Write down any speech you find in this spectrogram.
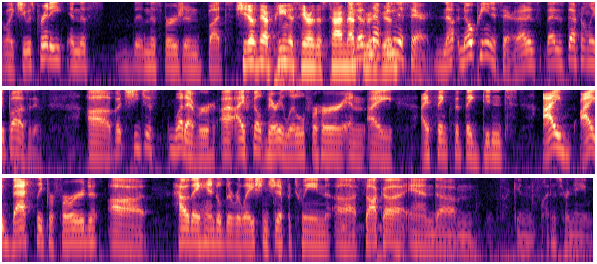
like she was pretty in this in this version, but She doesn't have penis hair this time. That's she doesn't have good. penis hair. No, no penis hair. That is that is definitely a positive. Uh, but she just whatever. I, I felt very little for her, and I I think that they didn't. I I vastly preferred uh, how they handled the relationship between uh, Sokka and um, fucking what is her name?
